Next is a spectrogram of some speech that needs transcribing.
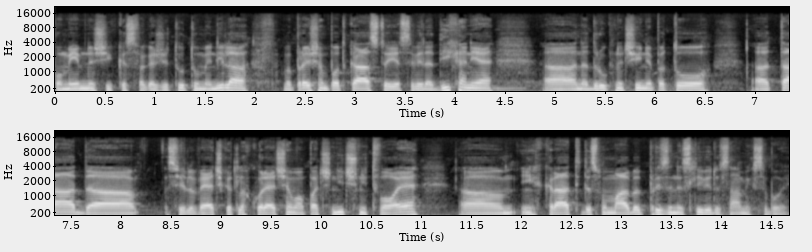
Pomembnejši, ki smo ga že tudi omenili v prejšnjem podkastu, je seveda dihanje, na drug način je pa to ta, da se večkrat lahko rečemo, pač nič ni tvoje, um, in hkrati, da smo malo bolj prizanesljivi do samih seboj.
